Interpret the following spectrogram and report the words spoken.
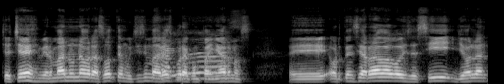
Cheche, mi hermano, un abrazote. Muchísimas gracias por acompañarnos. Eh, Hortensia Rábago dice, sí, yo, la,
